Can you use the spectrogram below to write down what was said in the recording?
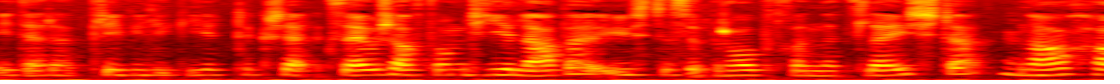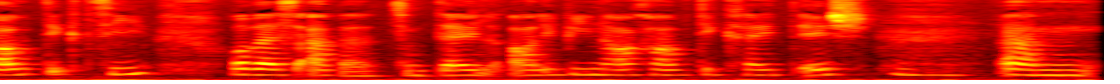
in dieser privilegierten Gesellschaft, in der wir hier leben, uns das überhaupt können zu leisten, mhm. nachhaltig zu sein, auch wenn es eben zum Teil Alibi-Nachhaltigkeit ist, mhm. ähm,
